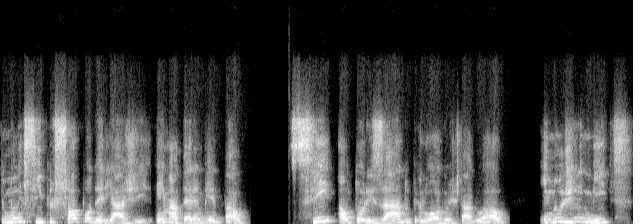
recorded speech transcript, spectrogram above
Que o município só poderia agir em matéria ambiental se autorizado pelo órgão estadual e nos limites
